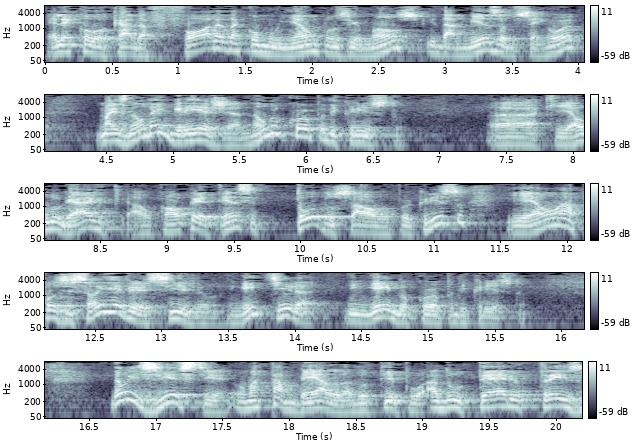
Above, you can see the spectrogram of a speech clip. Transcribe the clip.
ela é colocada fora da comunhão com os irmãos e da mesa do Senhor, mas não da igreja, não do corpo de Cristo, uh, que é o lugar ao qual pertence todo salvo por Cristo e é uma posição irreversível. Ninguém tira ninguém do corpo de Cristo. Não existe uma tabela do tipo adultério três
